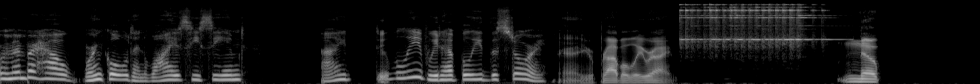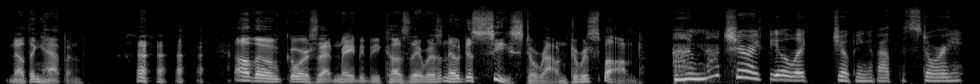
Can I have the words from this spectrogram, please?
remember how wrinkled and wise he seemed? I do believe we'd have believed the story. Yeah, you're probably right. Nope. Nothing happened. Although, of course, that may be because there was no deceased around to respond. I'm not sure I feel like joking about the story.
